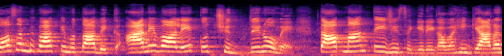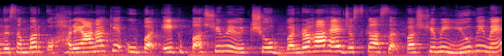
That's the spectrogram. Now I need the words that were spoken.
मौसम विभाग के मुताबिक आने वाले कुछ दिनों में तापमान तेज़ी से गिरेगा। वहीं 11 दिसंबर को हरियाणा के ऊपर एक पश्चिमी विक्षोभ बन रहा है, जिसका असर पश्चिमी यूपी में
